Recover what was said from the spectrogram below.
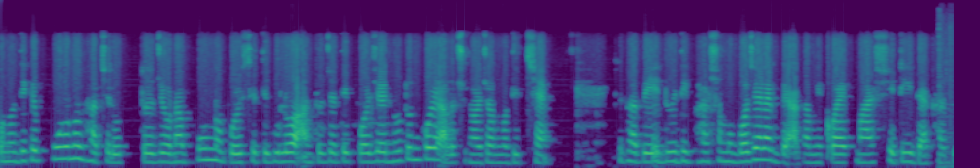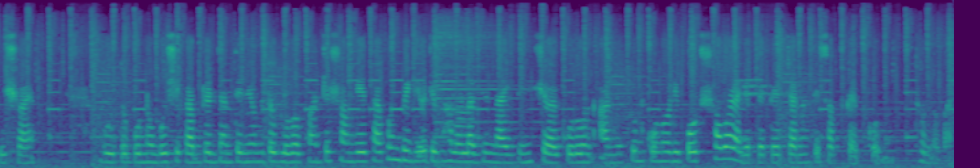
অন্যদিকে পুরনো ধাঁচের উত্তেজনাপূর্ণ পরিস্থিতিগুলো আন্তর্জাতিক পর্যায়ে নতুন করে আলোচনার জন্ম দিচ্ছে। কীভাবে এই দুই দিক ভারসাম্য বজায় রাখবে আগামী কয়েক মাস সেটিই দেখার বিষয়। গুরুত্বপূর্ণ বৈশ্বিক আপডেট জানতে নিয়মিত গ্লোবাল পয়েন্টের সঙ্গেই থাকুন। ভিডিওটি ভালো লাগলে লাইক দিন শেয়ার করুন। আর নতুন কোনো রিপোর্ট সবার আগে পেতে চ্যানেলটি সাবস্ক্রাইব করুন। ধন্যবাদ।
